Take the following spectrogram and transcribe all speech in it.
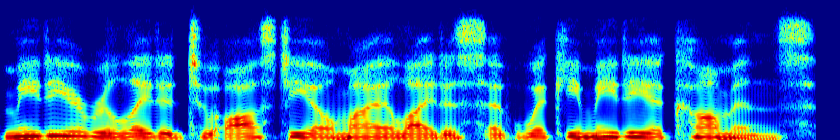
Media related to osteomyelitis at Wikimedia Commons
